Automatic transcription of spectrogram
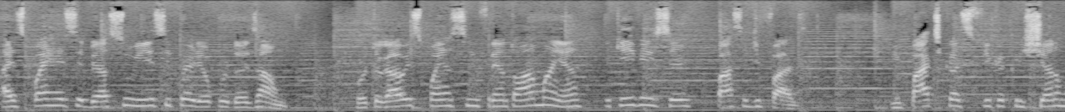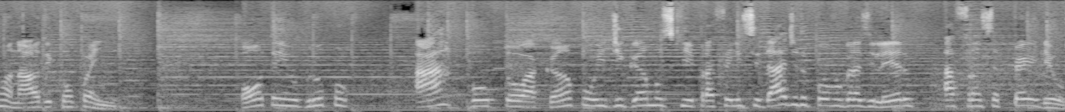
a Espanha recebeu a Suíça e perdeu por 2 a 1. Portugal e Espanha se enfrentam amanhã e quem vencer passa de fase. Empate classifica Cristiano Ronaldo e companhia. Ontem o grupo a voltou a campo e digamos que, para a felicidade do povo brasileiro, a França perdeu.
